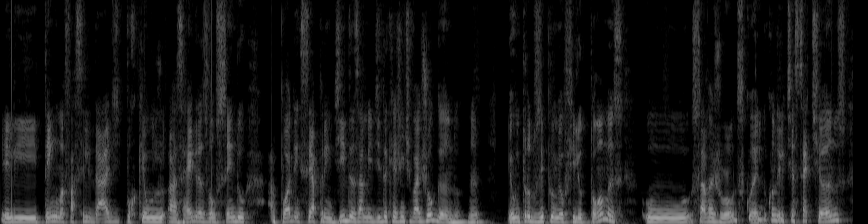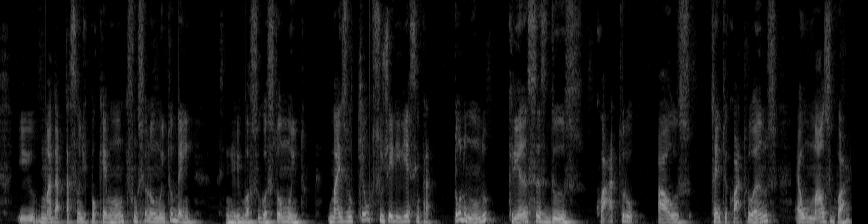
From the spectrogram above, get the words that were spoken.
ele tem uma facilidade porque o, as regras vão sendo, podem ser aprendidas à medida que a gente vai jogando, né. Eu introduzi para o meu filho Thomas o Savage Worlds quando ele tinha 7 anos e uma adaptação de Pokémon que funcionou muito bem. Assim, ele gostou, gostou muito. Mas o que eu sugeriria assim, para todo mundo, crianças dos 4 aos 104 anos, é o Mouse Guard.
